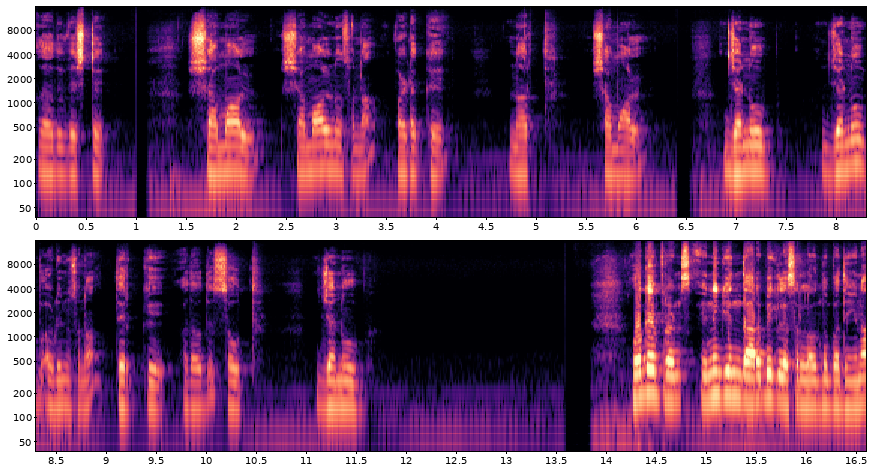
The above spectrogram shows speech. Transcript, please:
அதாவது வெஸ்ட்டு ஷமால் ஷமால்னு சொன்னால் வடக்கு நார்த் ஷமால். ஜனூப் ஜனூப் அப்படின்னு சொன்னால் தெற்கு அதாவது சவுத் ஜனூப். ஓகே ஃப்ரெண்ட்ஸ் இன்றைக்கி இந்த அரபிக் லெசனில் வந்து பார்த்தீங்கன்னா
